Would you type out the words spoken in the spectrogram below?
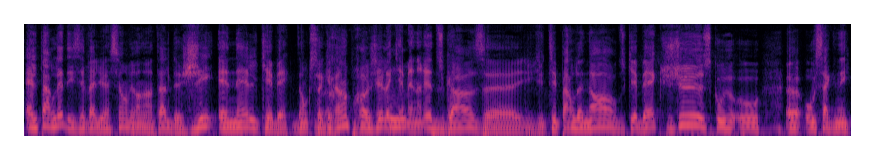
Elle parlait des évaluations environnementales de GNL Québec. Donc, ce grand projet là, qui amènerait du gaz euh, par le nord du Québec jusqu'au au, euh, au Saguenay.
